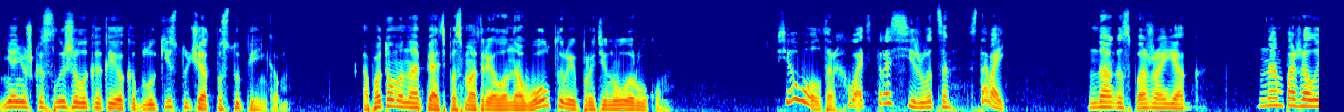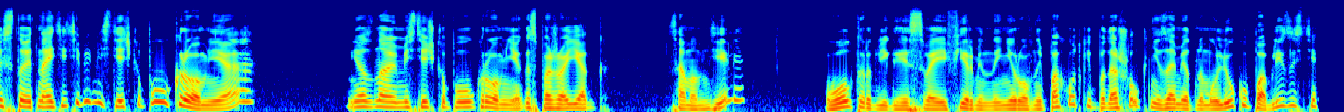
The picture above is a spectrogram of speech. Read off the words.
Нянюшка слышала, как ее каблуки стучат по ступенькам. А потом она опять посмотрела на Уолтера и протянула руку. «Все, Уолтер, хватит рассиживаться. Вставай». «Да, госпожа Яг. Нам, пожалуй, стоит найти тебе местечко поукромнее, а?» «Я знаю местечко поукромнее, госпожа Яг». «В самом деле?» Уолтер, двигаясь своей фирменной неровной походкой, подошел к незаметному люку поблизости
